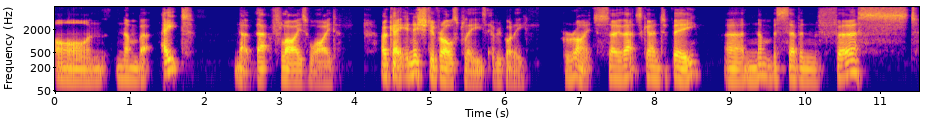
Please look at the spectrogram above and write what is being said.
on number eight. No, that flies wide. Okay, initiative rolls, please, everybody. Right, so that's going to be uh, number seven first.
